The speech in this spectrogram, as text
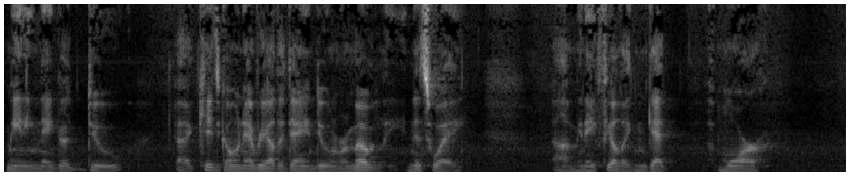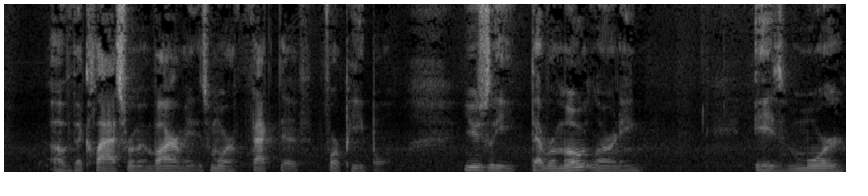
meaning they do uh, kids going every other day and doing remotely. In this way, um, and they feel they can get more of the classroom environment. It's more effective for people. Usually, that remote learning is more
